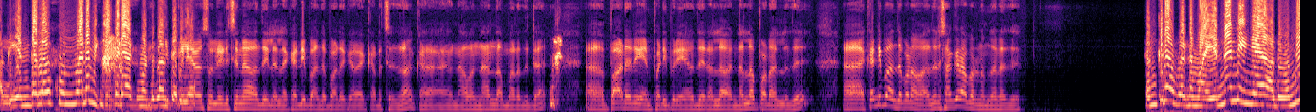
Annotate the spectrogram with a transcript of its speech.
அது எந்த அளவுக்கு உண்மைன்னு விக்கிபீடியாக்கு மட்டும் தான் தெரியும். சொல்லிடுச்சுன்னா வந்து இல்ல கண்டிப்பா அந்த பாடம் கிடை- கிடைச்சது தான். நான் நான் தான் மறந்துட்டேன். பாடறி என் படிப்பிறேன் வந்து நல்ல நல்ல படம் இல்லது கண்டிப்பா அந்த படம் அது சங்கராபரணம் தானே அது? சங்கராபரணமா? என்ன நீங்க? அது வந்து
